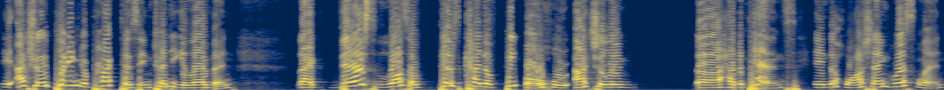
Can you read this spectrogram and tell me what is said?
it actually put into practice in 2011 like there's lots of there's kind of people who actually uh, have a tent in the Huashan grassland,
